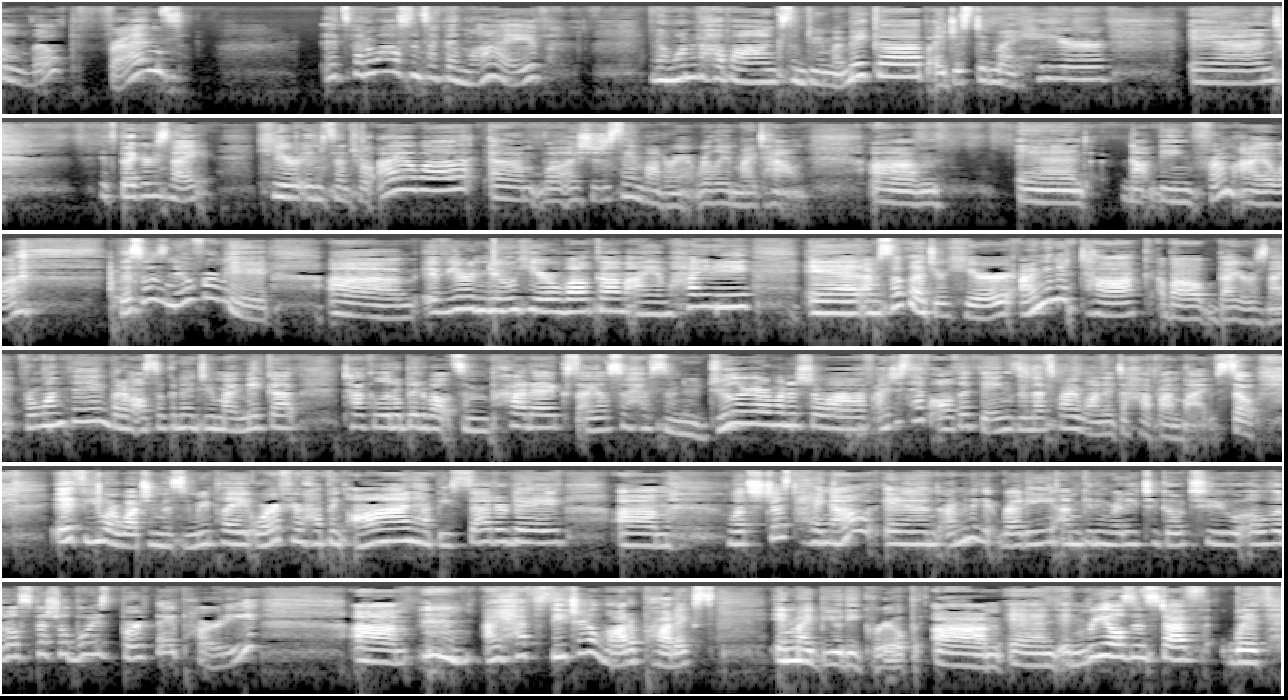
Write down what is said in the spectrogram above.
Hello, friends. It's been a while since I've been live, and I wanted to hop on because I'm doing my makeup. I just did my hair, and it's Beggar's Night here in central Iowa. Um, well, I should just say in Bondurant, really in my town. Um, and not being from Iowa, this was new for me. Um, if you're new here, welcome. I am Heidi, and I'm so glad you're here. I'm going to talk about Beggar's Night for one thing, but I'm also going to do my makeup, talk a little bit about some products. I also have some new jewelry I want to show off. I just have all the things, and that's why I wanted to hop on live. So if you are watching this in replay or if you're hopping on, happy Saturday. Um, let's just hang out and I'm going to get ready. I'm getting ready to go to a little special boy's birthday party. Um, I have featured a lot of products in my beauty group um, and in reels and stuff with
